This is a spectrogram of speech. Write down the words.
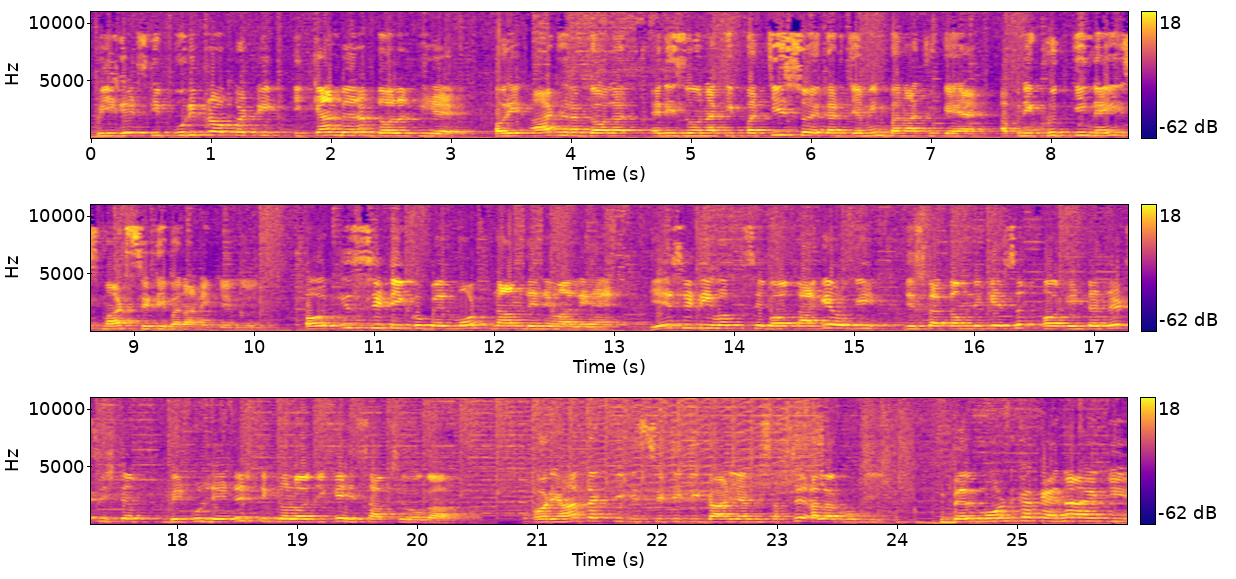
बिल गेट्स की पूरी प्रॉपर्टी इक्यानवे अरब डॉलर की है और ये आठ अरब डॉलर एरिजोना की 2500 एकड़ ज़मीन बना चुके हैं अपनी खुद की नई स्मार्ट सिटी बनाने के लिए। और इस सिटी को बेलमोट नाम देने वाले हैं। ये सिटी वक्त से बहुत आगे होगी, जिसका कम्युनिकेशन और इंटरनेट सिस्टम बिल्कुल लेटेस्ट टेक्नोलॉजी के हिसाब से होगा। और यहाँ तक कि इस सिटी की गाड़ियाँ भी सबसे अलग होगी। बेलमोंट का कहना है कि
